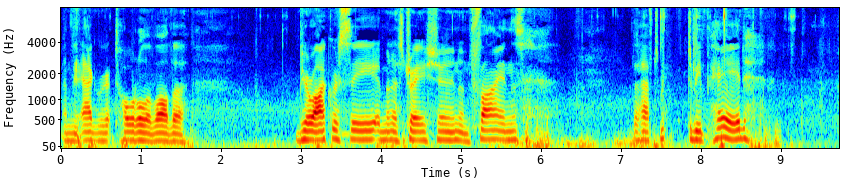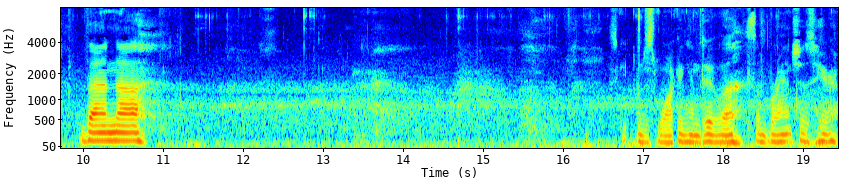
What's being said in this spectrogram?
and the aggregate total of all the bureaucracy, administration, and fines that have to, to be paid, then uh, I'm just walking into uh, some branches here.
